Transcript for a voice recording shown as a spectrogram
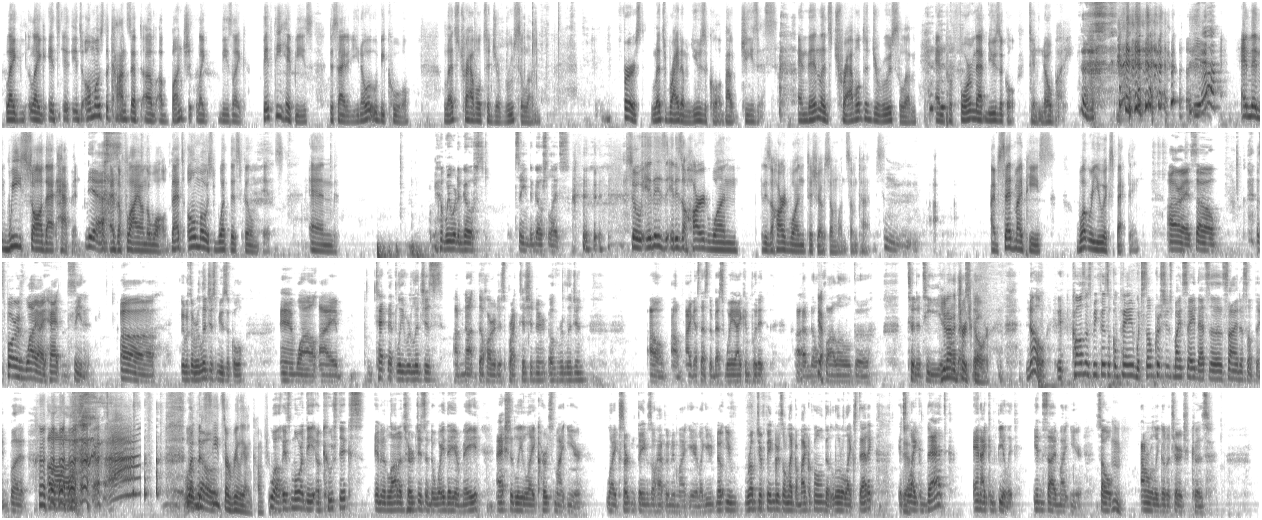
like like it's it- it's almost the concept of a bunch like these like 50 hippies decided you know what would be cool let's travel to Jerusalem first, let's write a musical about Jesus. And then let's travel to Jerusalem and perform that musical to nobody. yeah. And then we saw that happen Yeah. as a fly on the wall. That's almost what this film is. And we were the ghost seeing the ghost lights. so it is it is a hard one. It is a hard one to show someone sometimes. Hmm. I've said my piece. What were you expecting? All right, so as far as why I hadn't seen it, uh, it was a religious musical, and while I'm technically religious, I'm not the hardest practitioner of religion. I'll, I'll, I guess that's the best way I can put it. I don't Yeah. follow the to the T. You're not a churchgoer. No, it causes me physical pain, which some Christians might say that's a sign of something. But uh, well, but the no. seats are really uncomfortable. Well, it's more the acoustics in a lot of churches and the way they are made actually like hurts my ear. Like certain things will happen in my ear. Like you know, you rubbed your fingers on like a microphone, that little like static. It's Yeah. like that, and I can feel it inside my ear. So Mm. I don't really go to church because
